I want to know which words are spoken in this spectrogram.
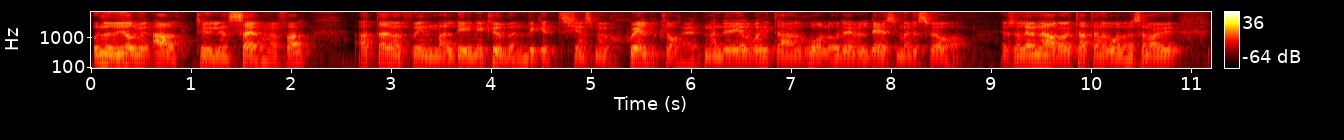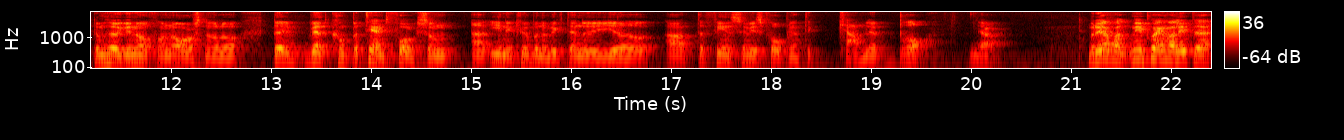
Och nu gör de ju allt, tydligen säger de i alla fall, att även få in Maldini i klubben. Vilket känns som en självklarhet. Men det gäller bara att hitta en roll och det är väl det som är det svåra. Eftersom Leonardo har ju tagit den här rollen. Sen har ju de högg ju någon från Arsenal och det är väldigt kompetent folk som är inne i klubben och vilket ändå gör att det finns en viss förhoppning att det kan bli bra. Ja. Men i alla fall, min poäng var lite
